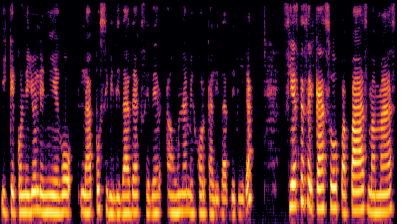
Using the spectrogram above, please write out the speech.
y que con ello le niego la posibilidad de acceder a una mejor calidad de vida. Si este es el caso, papás, mamás,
